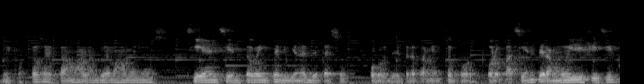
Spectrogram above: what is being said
muy costoso, estamos hablando de más o menos 100, 120 millones de pesos por, de tratamiento por, por paciente, era muy difícil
